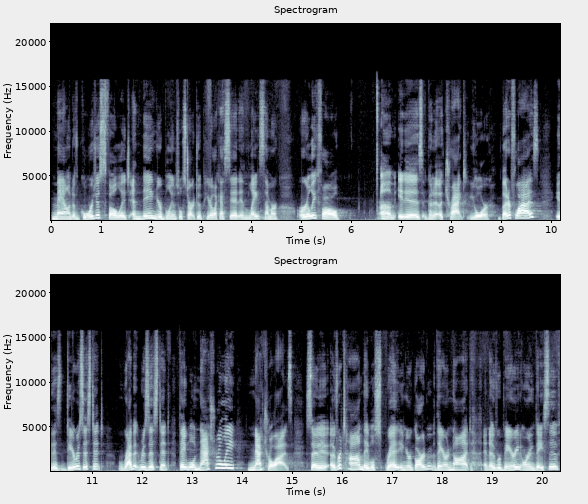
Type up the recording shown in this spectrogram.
mound of gorgeous foliage and then your blooms will start to appear, like I said, in late summer, early fall. Um, it is going to attract your butterflies. It is deer resistant, rabbit resistant. They will naturally naturalize. So over time, they will spread in your garden. They are not an overbearing or invasive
